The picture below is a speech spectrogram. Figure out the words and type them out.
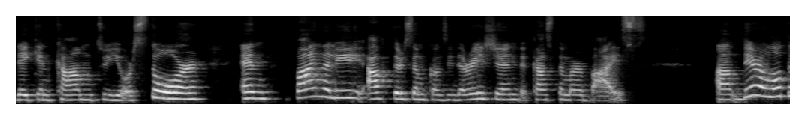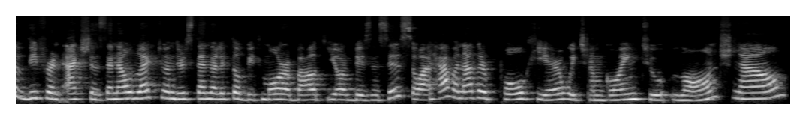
they can come to your store. And finally, after some consideration, the customer buys. Um, there are a lot of different actions, and I would like to understand a little bit more about your businesses. So I have another poll here, which I'm going to launch now.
